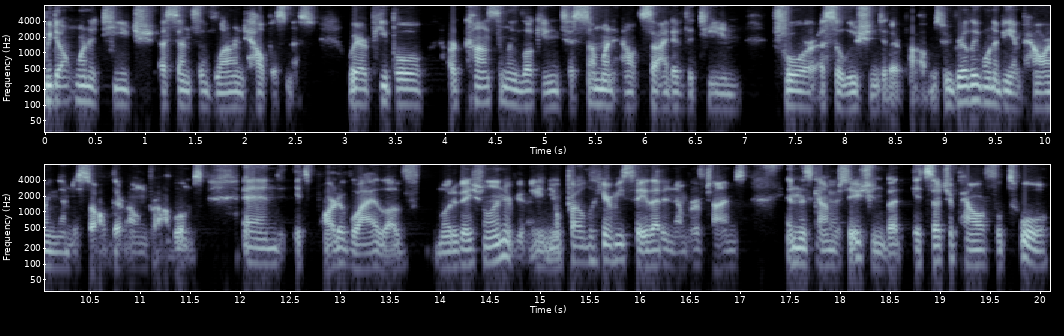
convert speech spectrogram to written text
we don't want to teach a sense of learned helplessness where people are constantly looking to someone outside of the team for a solution to their problems. We really want to be empowering them to solve their own problems. And it's part of why I love motivational interviewing. And you'll probably hear me say that a number of times in this conversation, but it's such a powerful tool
